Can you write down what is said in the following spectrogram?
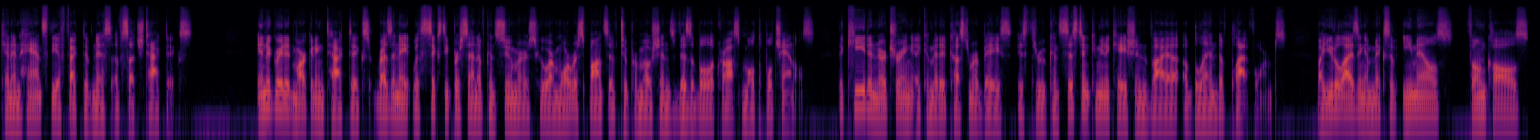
can enhance the effectiveness of such tactics. Integrated marketing tactics resonate with 60% of consumers who are more responsive to promotions visible across multiple channels. The key to nurturing a committed customer base is through consistent communication via a blend of platforms. By utilizing a mix of emails, phone calls,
